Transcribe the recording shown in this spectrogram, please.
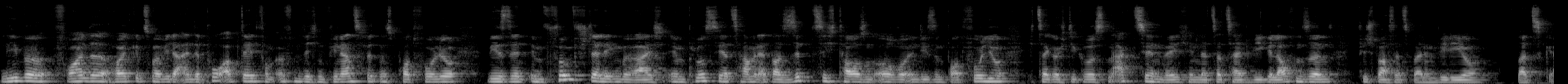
Liebe Freunde, heute gibt es mal wieder ein Depot-Update vom öffentlichen Finanzfitness-Portfolio. Wir sind im fünfstelligen Bereich im Plus jetzt, haben in etwa 70.000 Euro in diesem Portfolio. Ich zeige euch die größten Aktien, welche in letzter Zeit wie gelaufen sind. Viel Spaß jetzt bei dem Video. Let's go!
